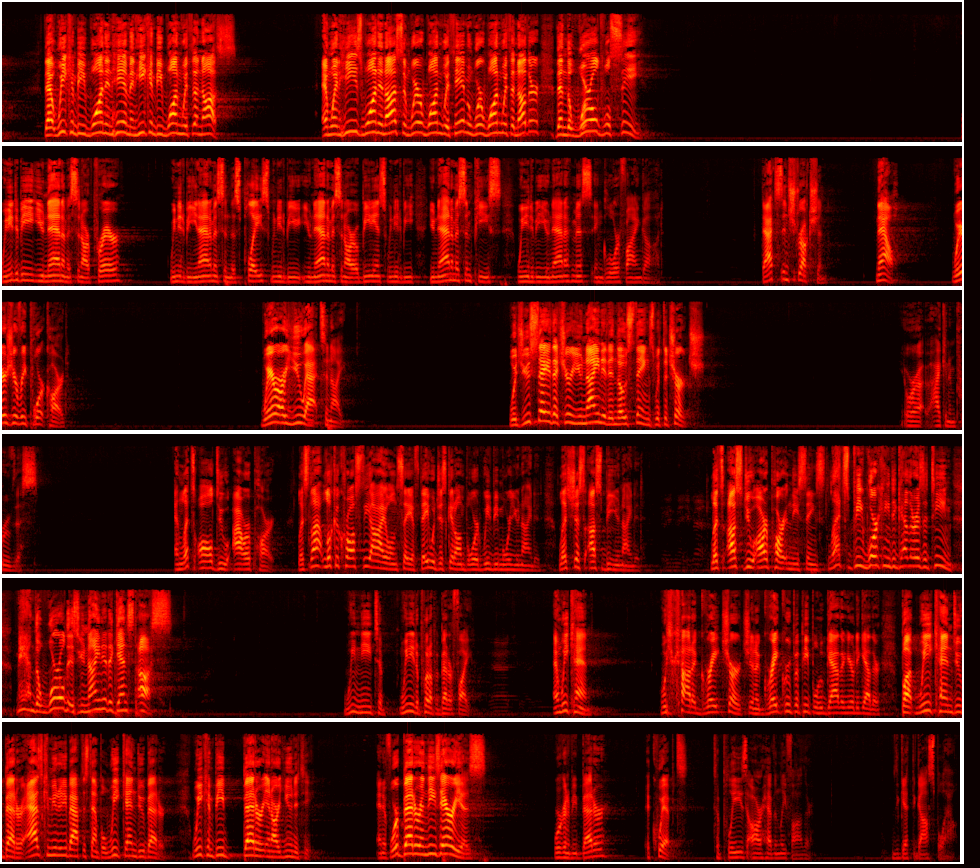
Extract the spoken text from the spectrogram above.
that we can be one in Him and He can be one within us. And when He's one in us and we're one with Him and we're one with another, then the world will see. We need to be unanimous in our prayer. We need to be unanimous in this place. We need to be unanimous in our obedience. We need to be unanimous in peace. We need to be unanimous in glorifying God. That's instruction. Now, where's your report card? Where are you at tonight? Would you say that you're united in those things with the church? Or I can improve this and let's all do our part. Let's not look across the aisle and say if they would just get on board, we'd be more united. Let's just us be united. Let's us do our part in these things. Let's be working together as a team. Man, the world is united against us. We need to, we need to put up a better fight. And we can. We've got a great church and a great group of people who gather here together, but we can do better. As Community Baptist Temple, we can do better we can be better in our unity. And if we're better in these areas, we're going to be better equipped to please our Heavenly Father, to get the gospel out.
